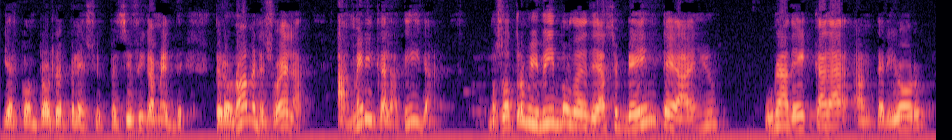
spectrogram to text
y el control de precio específicamente, pero no a Venezuela, a América Latina. Nosotros vivimos desde hace 20 años, una década anterior,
